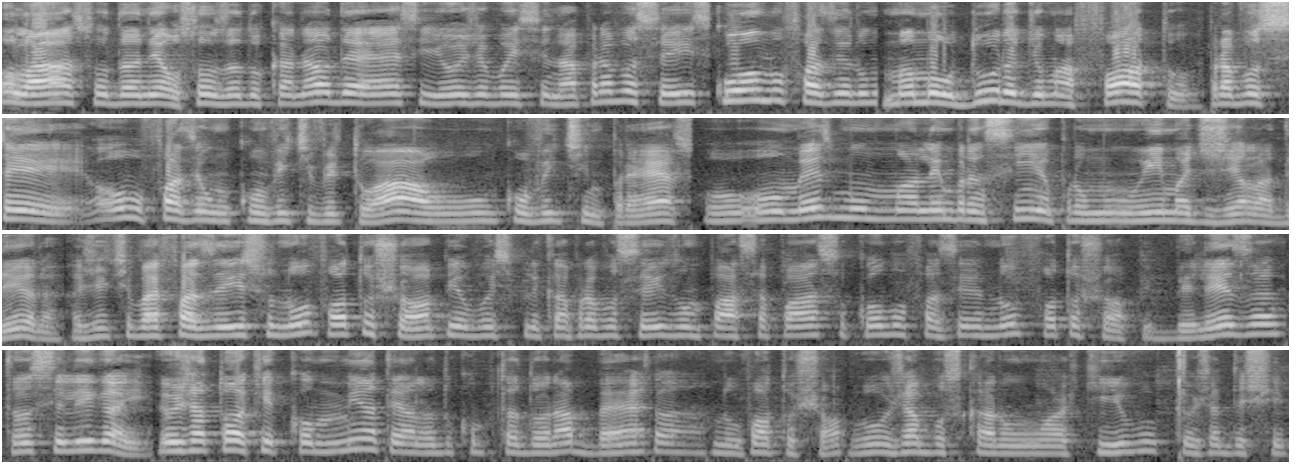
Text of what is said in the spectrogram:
Olá, sou Daniel Souza do canal DS e hoje eu vou ensinar para vocês como fazer uma moldura de uma foto para você ou fazer um convite virtual, ou um convite impresso, ou, ou mesmo uma lembrancinha para um imã de geladeira. A gente vai fazer isso no Photoshop eu vou explicar para vocês um passo a passo como fazer no Photoshop, beleza? Então se liga aí. Eu já estou aqui com minha tela do computador aberta no Photoshop. Vou já buscar um arquivo que eu já deixei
